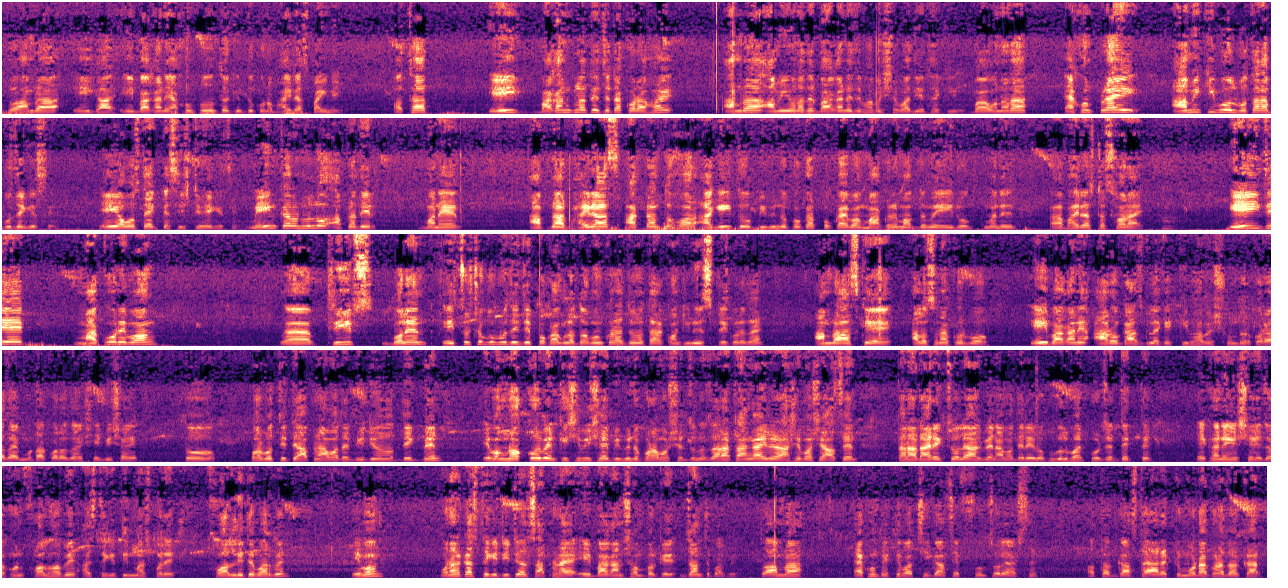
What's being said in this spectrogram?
তো আমরা এই এই বাগানে এখন পর্যন্ত কিন্তু কোনো ভাইরাস পাই নাই। অর্থাৎ এই বাগানগুলোতে যেটা করা হয় আমরা আমি ওনাদের বাগানে যেভাবে সেবা দিয়ে থাকি বা ওনারা এখন প্রায় আমি কি বলব তারা বুঝে গেছে। এই অবস্থা একটা সৃষ্টি হয়ে গেছে। মেইন কারণ হলো আপনাদের মানে আপনার ভাইরাস আক্রান্ত হওয়ার আগেই তো বিভিন্ন প্রকার পোকা এবং মাকড়ের মাধ্যমে এই রোগ মানে ভাইরাসটা ছড়ায়। এই যে মাকড় এবং থ্রিপস বলেন, এই চোষক উপযোগী যে পোকাগুলো দমন করার জন্য তারা কন্টিনিউ স্প্রে করে দেয়। আমরা আজকে আলোচনা করব এই বাগানে আরও গাছগুলোকে কীভাবে সুন্দর করা যায়, মোটা করা যায় সেই বিষয়ে। তো পরবর্তীতে আপনারা আমাদের ভিডিও দেখবেন এবং নক করবেন কৃষি বিষয়ে বিভিন্ন পরামর্শের জন্য। যারা টাঙ্গাইলের আশেপাশে আছেন, তারা ডাইরেক্ট চলে আসবেন আমাদের এই রফিকুল ভাইয়ের প্রজেক্ট দেখতে। এখানে এসে যখন ফল হবে, আজ থেকে তিন মাস পরে ফল নিতে পারবেন। এবং ওনার কাছ থেকে ডিটেলস আপনারা এই বাগান সম্পর্কে জানতে পারবেন। তো আমরা এখন দেখতে পাচ্ছি গাছে ফুল চলে আসছে। অর্থাৎ গাছটা আরেকটু মোটা করা দরকার।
